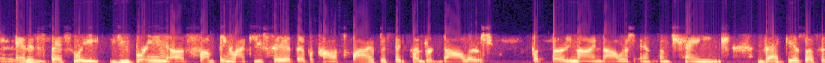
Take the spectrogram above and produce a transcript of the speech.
Oh, and especially you bringing us something like you said that would cost five to six hundred dollars for $39 and some change. That gives us a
